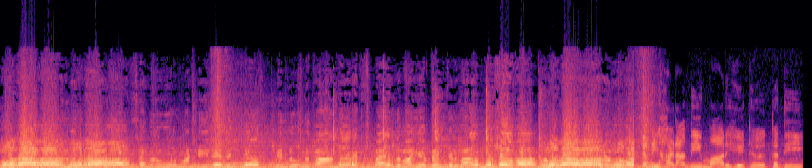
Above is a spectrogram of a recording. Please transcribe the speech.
ਮੁਰਦਾਬਾਦ ਮੁਰਦਾਬਾਦ। ਸੰਗਰੂਰ ਮੰਡੀ ਦੇ ਵਿੱਚ ਬਿੱਲੂ ਦੁਕਾਨਦਾਰ ਐਕਸਪਾਇਰ ਦਵਾਈਆਂ ਵੇਚਣ ਵਾਲਾ ਮੁਰਦਾਬਾਦ। ਕਦੀ ਹੜ੍ਹਾਂ ਦੀ ਮਾਰ ਹੇਠ ਕਦੀ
